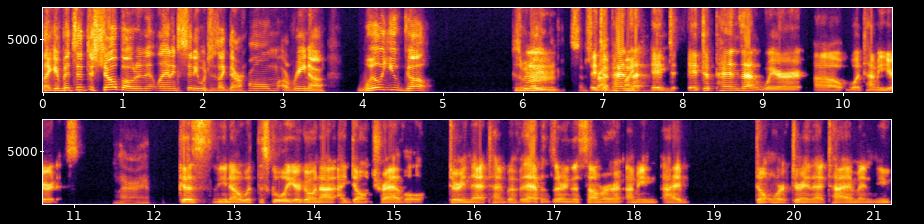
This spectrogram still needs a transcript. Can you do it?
Like if it's at the Showboat in Atlantic City, which is like their home arena, will you go? Because we know Hmm. you can It subscribe. to depends. On, it it depends on where, uh, what time of year it is. All right. Because you know, with the school year going on, I don't travel during that time. But if it happens during the summer, I mean, I don't work during that time, and you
